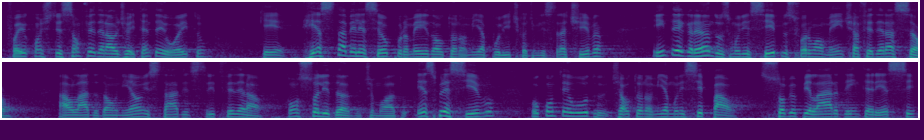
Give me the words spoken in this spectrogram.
foi a Constituição Federal de 88 que restabeleceu por meio da autonomia político-administrativa, integrando os municípios formalmente à federação, ao lado da União, Estado e Distrito Federal, consolidando de modo expressivo o conteúdo de autonomia municipal, sob o pilar de interesse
